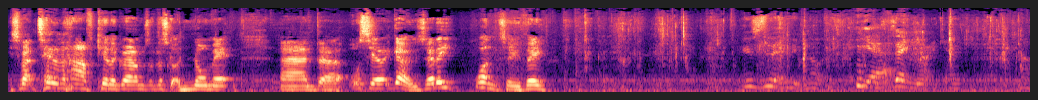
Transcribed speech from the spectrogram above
It's about 10 and a half kilograms. I've just got to nom it. And uh, we'll see how it goes. Ready? One, two, three. It's a little bit nice. Yeah. Same right again. No,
